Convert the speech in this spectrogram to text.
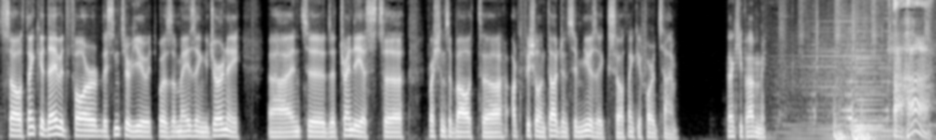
So thank you, David, for this interview. It was amazing journey uh, into the trendiest uh, questions about uh, artificial intelligence in music. So thank you for your time. Thank you for having me. Aha!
